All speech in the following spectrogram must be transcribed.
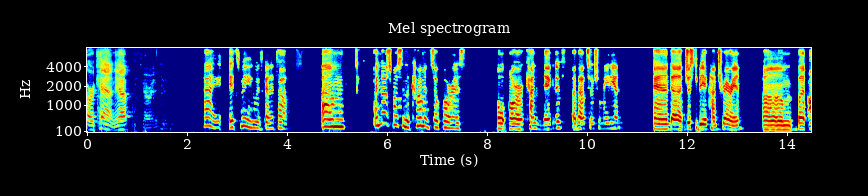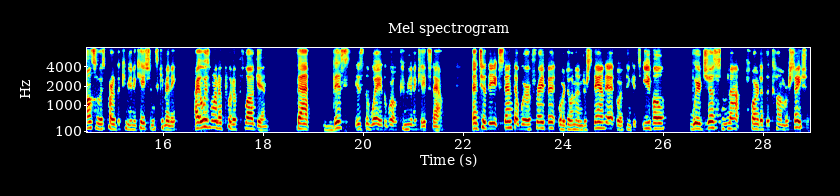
Or Ken, yep. Hi, it's me who's going to talk. Um, I noticed most of the comments so far is o- are kind of negative about social media, and uh, just to be a contrarian, um, but also as part of the communications committee, I always want to put a plug in that this is the way the world communicates now, and to the extent that we're afraid of it or don't understand it or think it's evil, we're just not part of the conversation.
